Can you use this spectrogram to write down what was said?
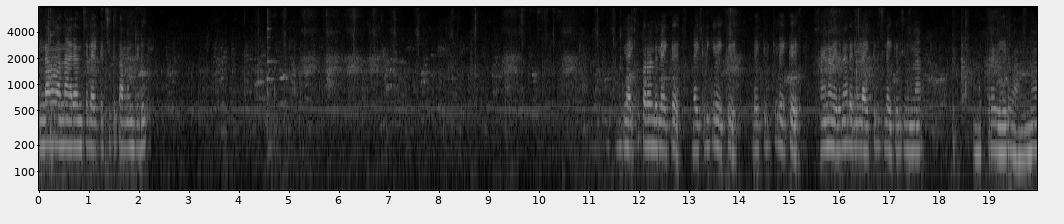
രണ്ടാമത് വന്ന ആരാന്ന് വെച്ചാൽ ലൈക്ക് അടിച്ചിട്ട് കമന്റ് ഇടും. ലൈക്ക് കുറവുണ്ട് ലൈക്ക് ലൈക്ക് അടിക്ക് ലൈക്ക് ലൈക്ക് അടിക്ക് ലൈക്ക് അങ്ങനെ വരുന്നവരെല്ലാം ലൈക്ക് അടിച്ച് ലൈക്ക് അടിച്ച് നിന്നാൽ അത്ര പേര് വന്നു.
